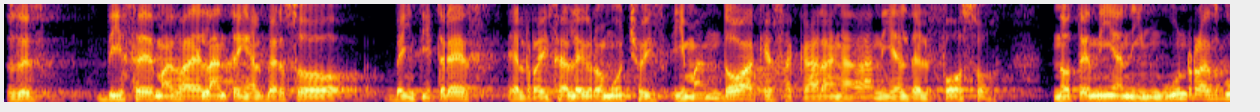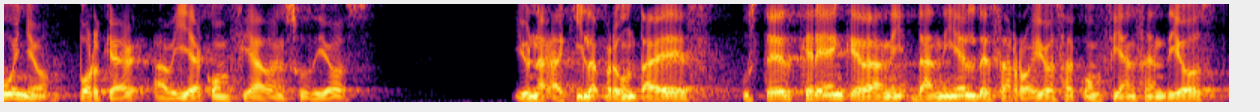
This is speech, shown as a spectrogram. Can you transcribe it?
Entonces, dice más adelante en el verso 23, el rey se alegró mucho y, mandó a que sacaran a Daniel del foso. No tenía ningún rasguño porque había confiado en su Dios. Y aquí la pregunta es, ¿ustedes creen que Daniel desarrolló esa confianza en Dios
